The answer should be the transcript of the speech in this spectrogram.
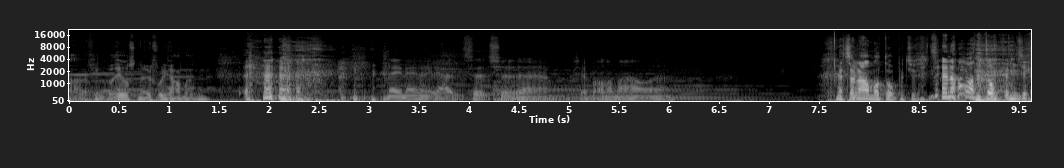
Ah, dat vind ik wel heel sneu voor die anderen nu. Nee, nee, nee. Ja, ze, ze, eh, ze hebben allemaal... eh, Het zijn allemaal toppetjes. Het zijn allemaal toppetjes.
